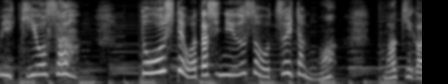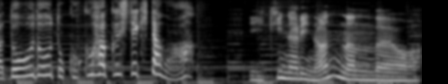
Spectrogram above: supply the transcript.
ミキオさんどうして私に嘘をついたの？マキが堂々と告白してきたわ。いきなり何なんだよ。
